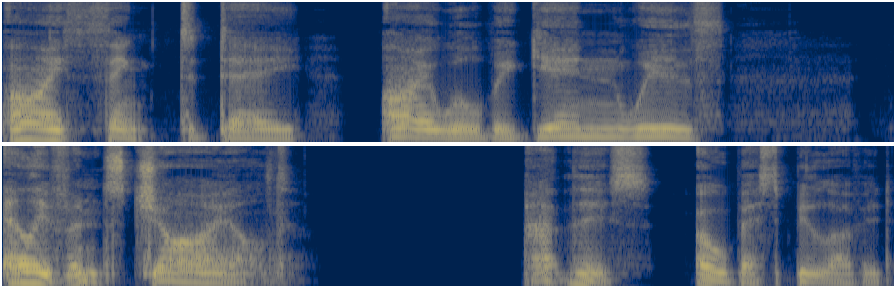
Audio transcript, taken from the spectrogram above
I think today I will begin with Elephant's Child. At this, O best beloved,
